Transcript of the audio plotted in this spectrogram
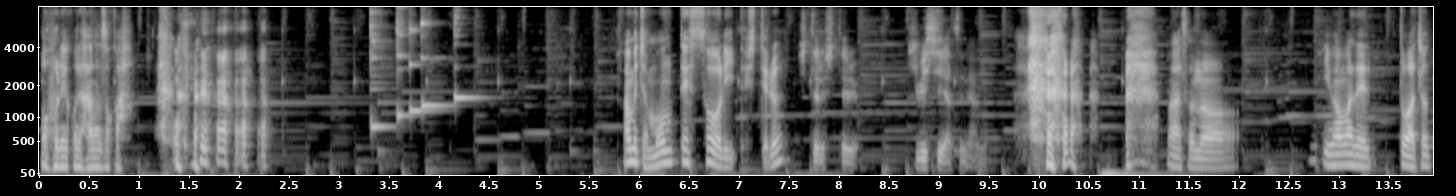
オフレコで話そうか。アメちゃん、モンテッソーリって知ってる？知ってる知ってる。厳しいやつね、あの。まあその、今までとはちょっ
